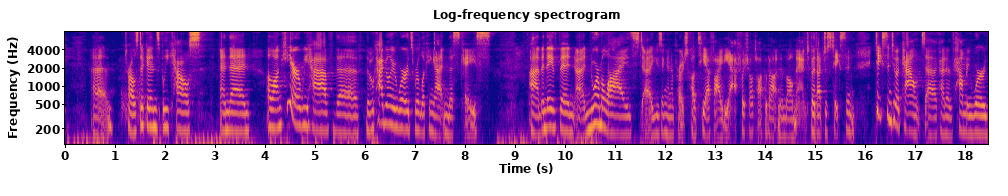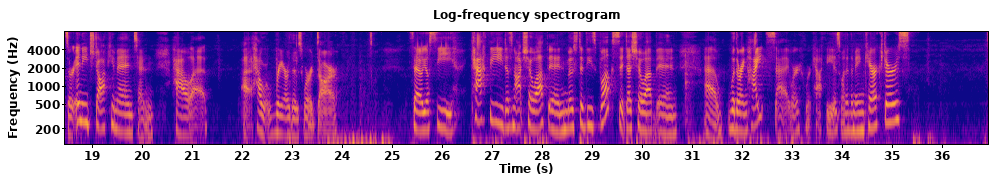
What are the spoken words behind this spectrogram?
uh, Charles Dickens, Bleak House, and then along here we have the the vocabulary words we're looking at in this case. Um, and they've been uh, normalized uh, using an approach called TF-IDF, which I'll talk about in a moment. But that just takes in takes into account uh, kind of how many words are in each document and how uh, uh, how rare those words are. So you'll see Cathy does not show up in most of these books. It does show up in uh, Wuthering Heights, where where Cathy is one of the main characters.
